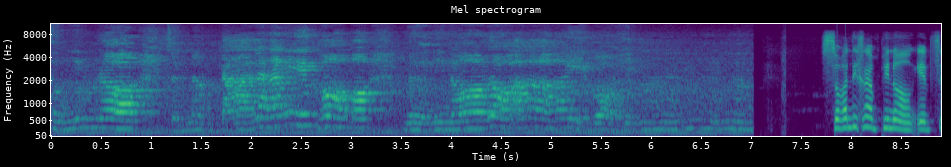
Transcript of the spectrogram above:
ส่งยิ้มรอ จนน้ำตาไหลคอเมื่อนี้นอรออายบ่เห็นสวัสดีครับพี่น้อง FC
